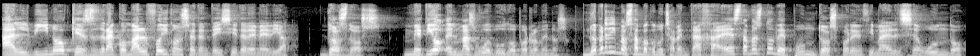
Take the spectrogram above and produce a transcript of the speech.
albino que es Draco Malfoy con 77 de media. 2-2. Metió el más huevudo, por lo menos. No perdimos tampoco mucha ventaja, ¿eh? Estamos 9 puntos por encima del segundo.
